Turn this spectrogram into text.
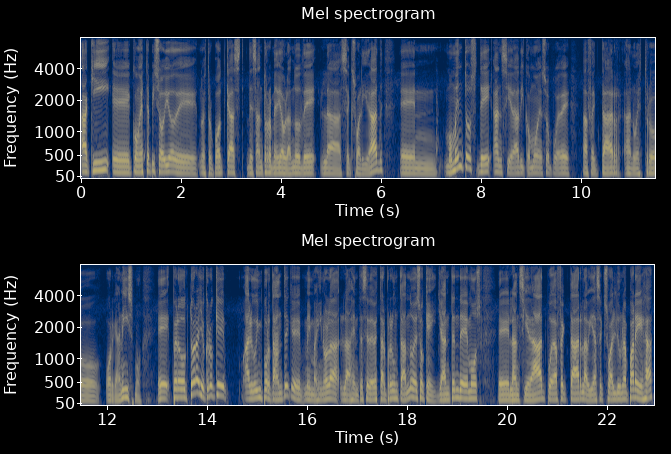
aquí eh, con este episodio de nuestro podcast de Santo Remedio hablando de la sexualidad en momentos de ansiedad y cómo eso puede afectar a nuestro organismo. Eh, pero doctora, yo creo que algo importante que me imagino la, gente se debe estar preguntando es, ok, ya entendemos, eh, la ansiedad puede afectar la vida sexual de una pareja.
